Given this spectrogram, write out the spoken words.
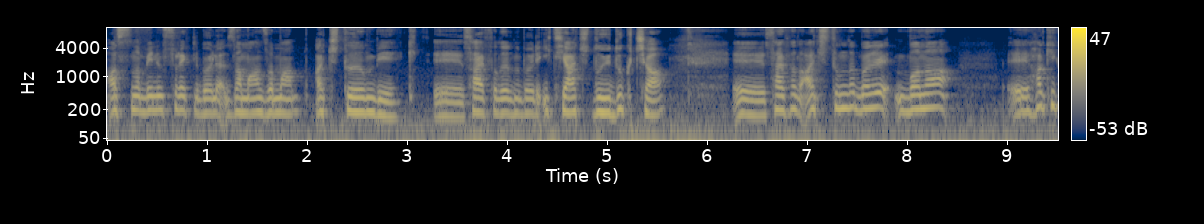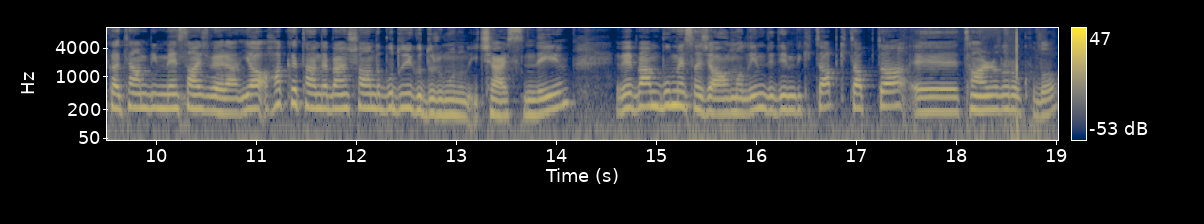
aslında benim sürekli böyle zaman zaman açtığım bir e, sayfalarını böyle ihtiyaç duydukça e, sayfalarını açtığımda böyle bana e, hakikaten bir mesaj veren ya hakikaten de ben şu anda bu duygu durumunun içerisindeyim ve ben bu mesajı almalıyım dediğim bir kitap. Kitapta e, Tanrılar Okulu.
